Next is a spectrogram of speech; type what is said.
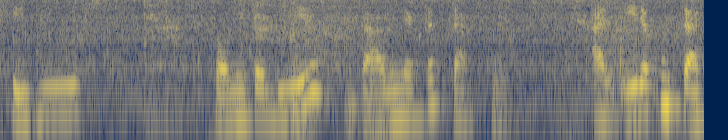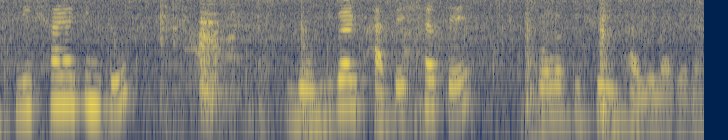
খেজুর টমেটো দিয়ে দারুণ একটা চাটনি। আর এরকম চাটনি ছাড়া কিন্তু রবিবার ভাতের সাথে কোনো কিছুই ভালো লাগে না।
